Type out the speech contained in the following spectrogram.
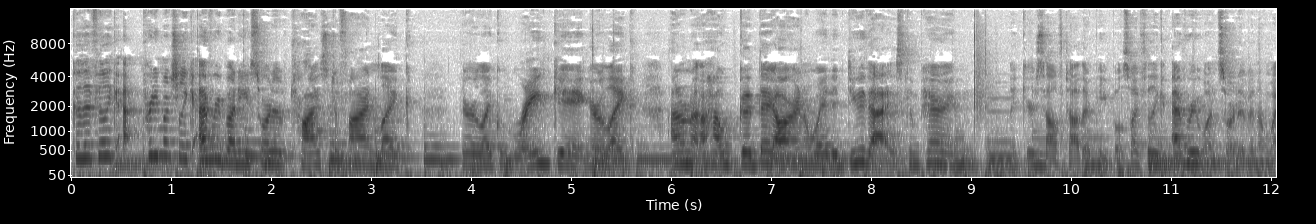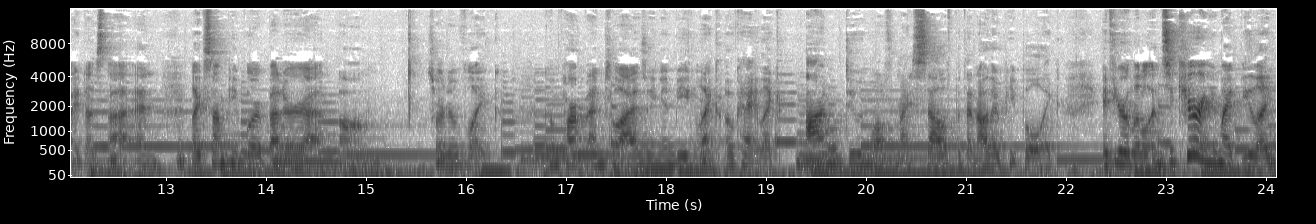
Because I feel like e- pretty much like everybody sort of tries to find like their like ranking or like I don't know how good they are and a way to do that is comparing like yourself to other people. So I feel like everyone sort of in a way does that and like some people are better at um sort of like compartmentalizing and being like okay like I'm doing well for myself but then other people like if you're a little insecure you might be like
